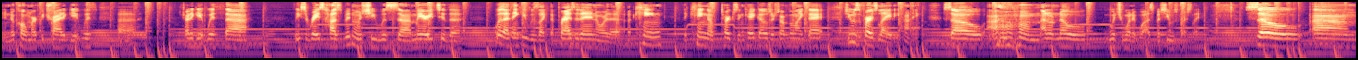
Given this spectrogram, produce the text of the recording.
and Nicole Murphy tried to get with uh, tried to get with uh, LisaRaye's husband when she was uh, married to the well, I think he was like the president or the a king, the king of Turks and Caicos or something like that. She was the first lady, honey. So um, I don't know which one it was, but she was first lady. So um,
